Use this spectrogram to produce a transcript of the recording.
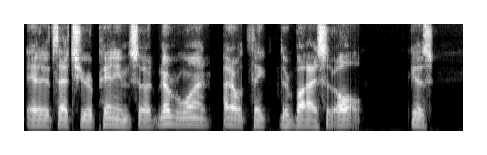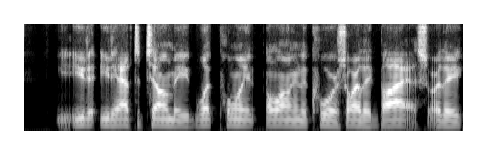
if that's your opinion, so number one, I don't think they're biased at all because you'd, you'd have to tell me what point along the course are they biased? Are they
